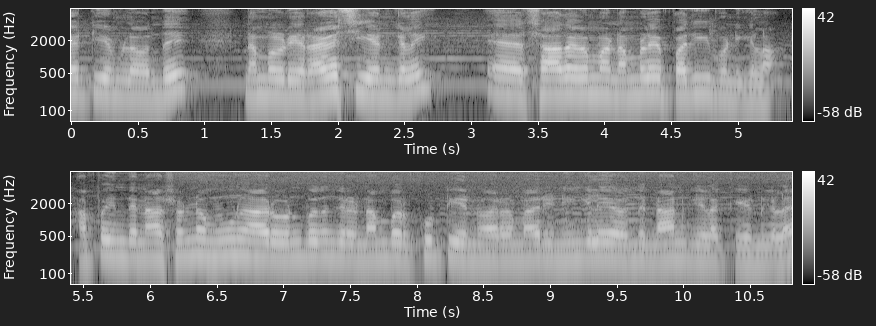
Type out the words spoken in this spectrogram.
ஏடிஎம்மில் வந்து நம்மளுடைய ரகசிய எண்களை சாதகமாக நம்மளே பதிவு பண்ணிக்கலாம். அப்போ இந்த நான் சொன்ன மூணு ஆறு ஒன்பதுங்கிற நம்பர் கூட்டு எண் வர மாதிரி நீங்களே வந்து நான்கு இலக்க எண்களை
